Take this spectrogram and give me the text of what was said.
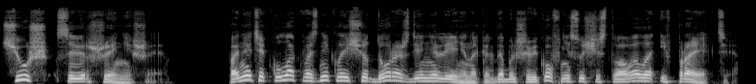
Чушь совершеннейшая. Понятие «кулак» возникло еще до рождения Ленина, когда большевиков не существовало и в проекте.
